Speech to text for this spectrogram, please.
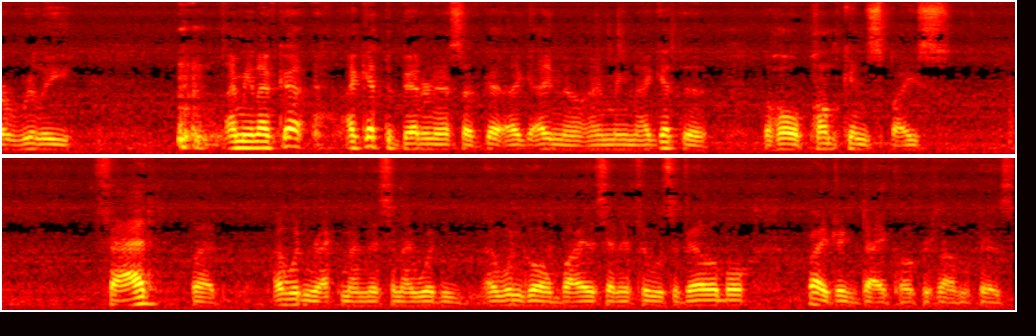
really. I mean, I've got. I get the bitterness. I've got. I, I know. I mean, I get the the whole pumpkin spice fad, but I wouldn't recommend this, and I wouldn't. I wouldn't go and buy this. And if it was available, probably drink Diet Coke or something because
